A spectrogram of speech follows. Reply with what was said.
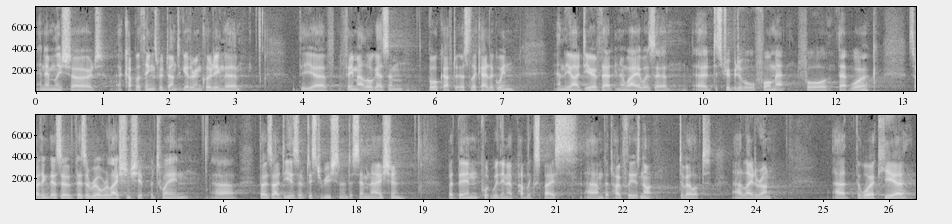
And Emily showed a couple of things we've done together, including the, the uh, female orgasm book after Ursula K. Le Guin. And the idea of that, in a way, was a, a distributable format for that work. So I think there's a, there's a real relationship between uh, those ideas of distribution and dissemination, but then put within a public space um, that hopefully is not developed uh, later on. Uh, the work here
